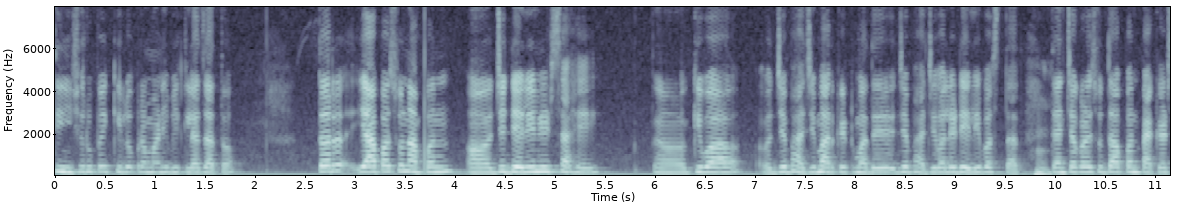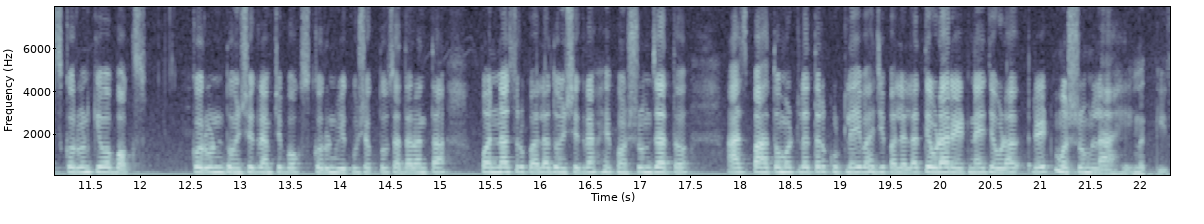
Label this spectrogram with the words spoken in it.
तीनशे रुपये किलोप्रमाणे विकल्या जातं. तर यापासून आपण जे डेली नीड्स आहे किंवा जे भाजी मार्केटमध्ये जे भाजीवाले डेली बसतात. त्यांच्याकडे सुद्धा आपण पॅकेट्स करून किंवा बॉक्स करून दोनशे ग्रॅमचे बॉक्स करून विकू शकतो. साधारणतः पन्नास रुपयाला दोनशे ग्रॅम हे मशरूम जातं. आज पाहतो म्हटलं तर कुठल्याही भाजीपाल्याला तेवढा रेट नाही तेवढा रेट मशरूमला आहे. नक्कीच.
